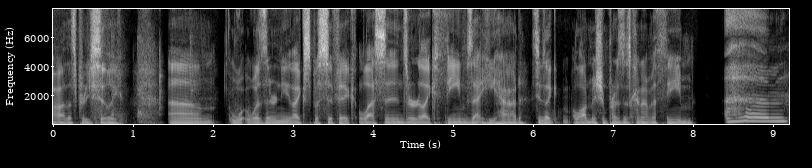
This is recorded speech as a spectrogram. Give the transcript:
Uh, that's pretty silly. Um, w- was there any like specific lessons or like themes that he had? Seems like a lot of mission presidents kind of have a theme. Um,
